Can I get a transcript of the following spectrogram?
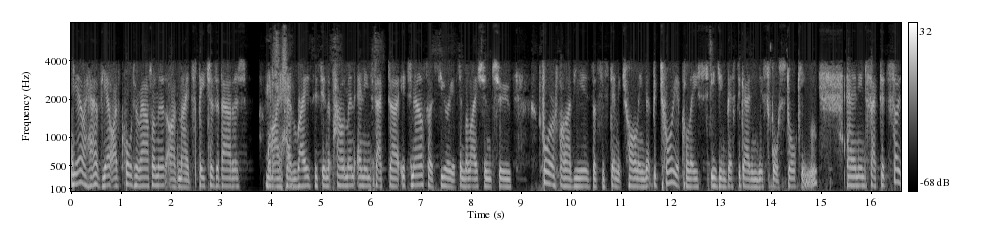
Yeah, I have. Yeah, I've called her out on it. I've made speeches about it. I have raised this in the parliament, and in fact, uh, it's now so serious in relation to four or five years of systemic trolling that Victoria Police is investigating this for stalking. And in fact, it's so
